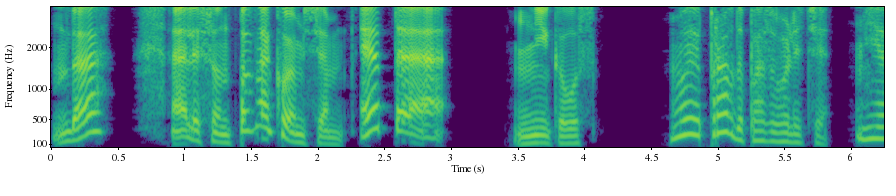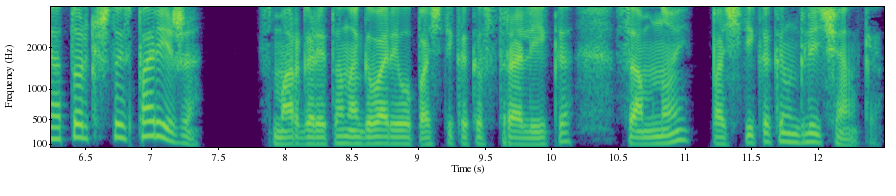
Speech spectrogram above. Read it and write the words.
«Да? Алисон, познакомься. Это...» «Николас». «Вы правда позволите? Я только что из Парижа». С Маргарет она говорила почти как австралийка, со мной почти как англичанка.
